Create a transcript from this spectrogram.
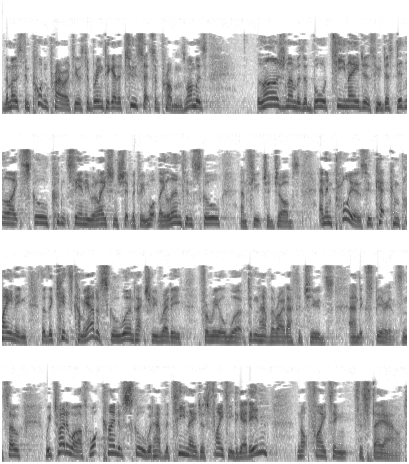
the most important priority was to bring together two sets of problems. One was large numbers of bored teenagers who just didn't like school, couldn't see any relationship between what they learnt in school and future jobs, and employers who kept complaining that the kids coming out of school weren't actually ready for real work, didn't have the right attitudes and experience. And so we try to ask what kind of school would have the teenagers fighting to get in, not fighting to stay out.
